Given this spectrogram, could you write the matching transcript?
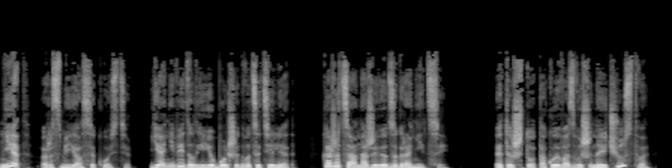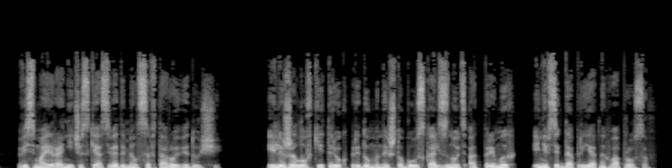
«Нет», — рассмеялся Костя. «Я не видел ее больше двадцати лет. Кажется, она живет за границей». «Это что, такое возвышенное чувство?» Весьма иронически осведомился второй ведущий. Или же ловкий трюк, придуманный, чтобы ускользнуть от прямых и не всегда приятных вопросов.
